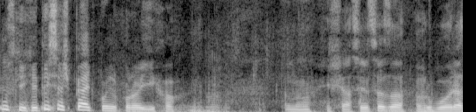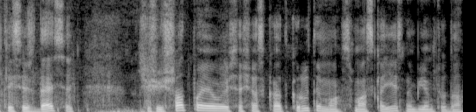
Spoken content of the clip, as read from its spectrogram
ну скільки, тисяч п'ять проїхав. Ну, і зараз. І це за, грубо говоря, тисяч десять. Чуть-чуть шат появився, зараз відкрутимо, смазка є, наб'ємо туди.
